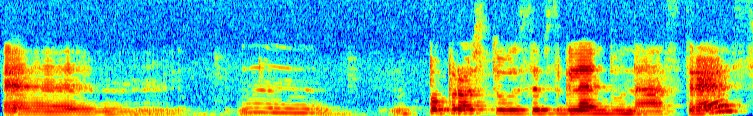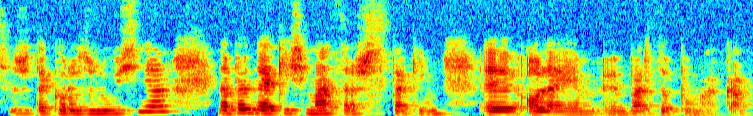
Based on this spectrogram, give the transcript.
mm, po prostu ze względu na stres, że tak rozluźnia, na pewno jakiś masaż z takim y, olejem y, bardzo pomaga.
